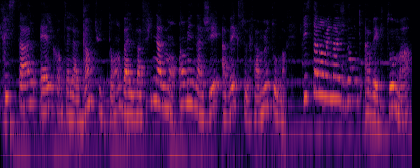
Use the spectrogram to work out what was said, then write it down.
Crystal, elle, quand elle a 28 ans, bah, elle va finalement emménager avec ce fameux Thomas. Crystal emménage donc avec Thomas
